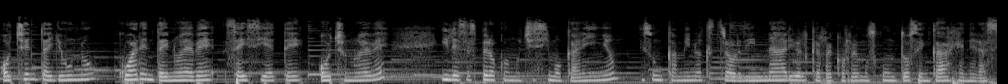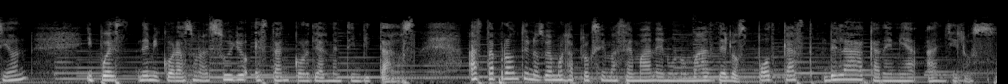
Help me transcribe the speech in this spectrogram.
81 49 67 89 y les espero con muchísimo cariño. Es un camino extraordinario el que recorremos juntos en cada generación y pues de mi corazón al suyo están cordialmente invitados. Hasta pronto y nos vemos la próxima semana en uno más de los podcasts de la Academia Angelus.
